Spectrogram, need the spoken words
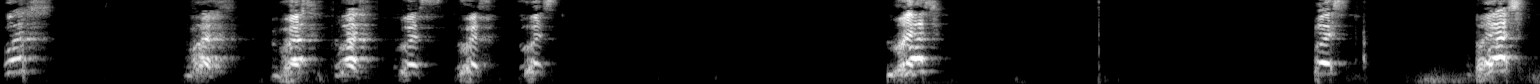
What? What? What? What? What? What? What? What? What? What?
